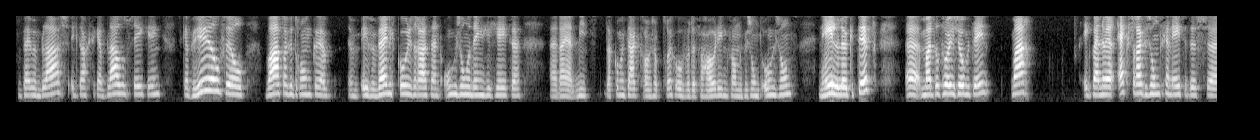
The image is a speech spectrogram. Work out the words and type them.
bij mijn blaas. Ik dacht, ik heb blaasontsteking. Dus ik heb heel veel water gedronken. Even weinig koolhydraten en ongezonde dingen gegeten. Uh, nou ja, niet, daar kom ik daar trouwens op terug over de verhouding van gezond-ongezond. Een hele leuke tip, uh, maar dat hoor je zo meteen. Maar ik ben weer extra gezond gaan eten, dus uh,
